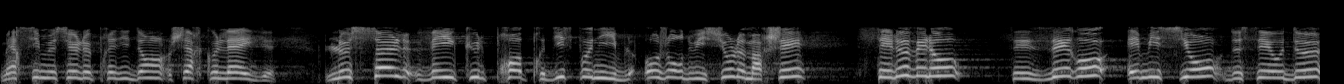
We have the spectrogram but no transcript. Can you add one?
Merci, Monsieur le Président, chers collègues. Le seul véhicule propre disponible aujourd'hui sur le marché, c'est le vélo. C'est zéro émission de CO2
